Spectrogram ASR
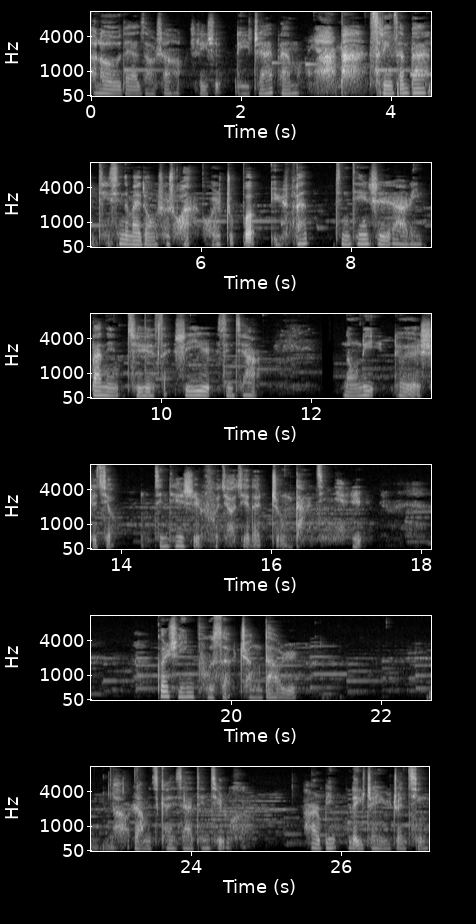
Hello，大家早上好，这里是荔枝 FM 二八四零三八，听心的脉动，说实话，我是主播雨帆。今天是二零一八年七月三十一日，星期二，农历六月十九。今天是佛教节的重大纪念日，观世音菩萨成道日。好，让我们一起看一下天气如何。哈尔滨雷阵雨转晴，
